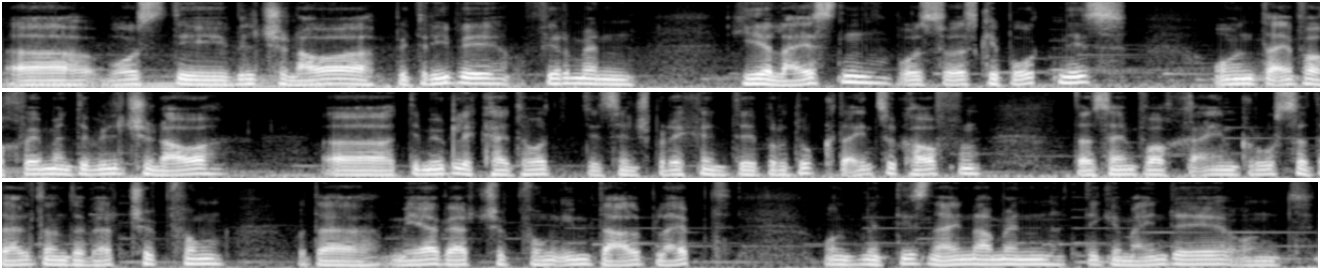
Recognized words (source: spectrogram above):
äh, was die Wildschenauer Betriebe, Firmen hier leisten, was alles geboten ist. Und einfach, wenn man in der Wildschenau äh, die Möglichkeit hat, das entsprechende Produkt einzukaufen, dass einfach ein großer Teil dann der Wertschöpfung oder mehr Wertschöpfung im Tal bleibt. Und mit diesen Einnahmen die Gemeinde und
